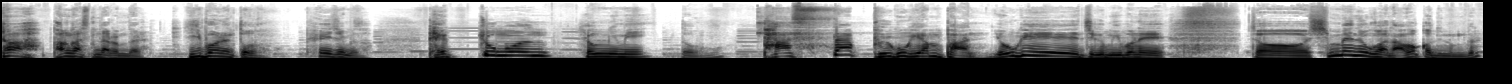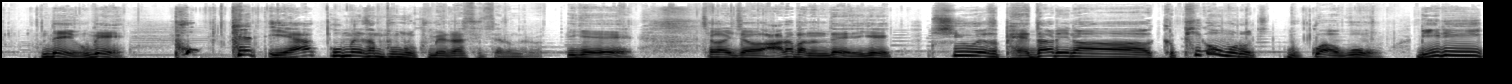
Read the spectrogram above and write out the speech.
자 반갑습니다 여러분들. 이번엔 또 편의점에서 백종원 형님이 또 바싹 불고기 한 판. 요게 지금 이번에 저 신메뉴가 나왔거든요 여러분들. 근데 요게 포켓 예약 구매 상품으로 구매를 할 수 있어요 여러분들. 이게 제가 이제 알아봤는데 이게 시우에서 배달이나 그 픽업으로 못 구하고 미리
